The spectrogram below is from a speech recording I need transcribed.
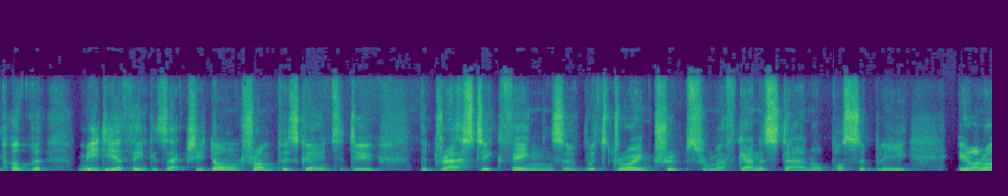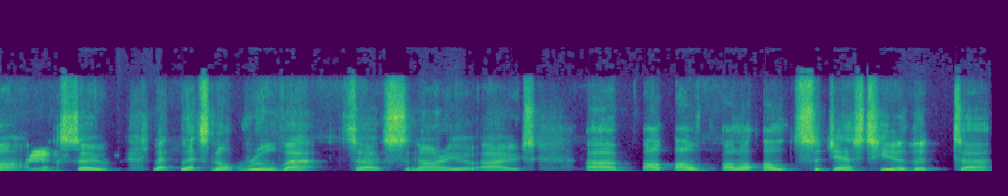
Well, the media think it's actually Donald Trump who's going to do the drastic things of withdrawing troops from Afghanistan or possibly Iraq. So let, us not rule that uh, scenario out. Uh, I'll, I'll, I'll, I'll, suggest here that uh,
